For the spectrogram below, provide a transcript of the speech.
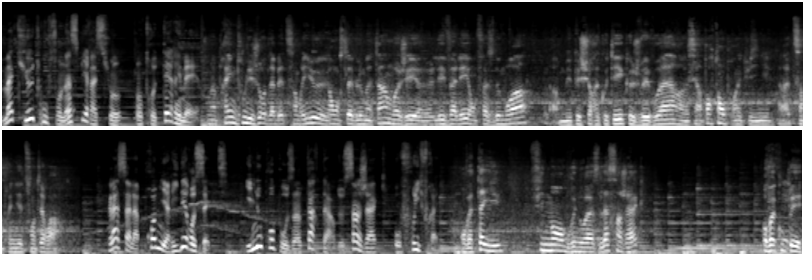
Mathieu trouve son inspiration entre terre et mer. Je m'imprègne tous les jours de la baie de Saint-Brieuc. Quand on se lève le matin, moi j'ai euh, les vallées en face de moi, Voilà, mes pêcheurs à côté que je vais voir. Euh, C'est important pour un cuisinier hein, de s'imprégner de son terroir. Place à la première idée recette. Il nous propose un tartare de Saint-Jacques aux fruits frais. On va tailler finement en brunoise la Saint-Jacques. On va couper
